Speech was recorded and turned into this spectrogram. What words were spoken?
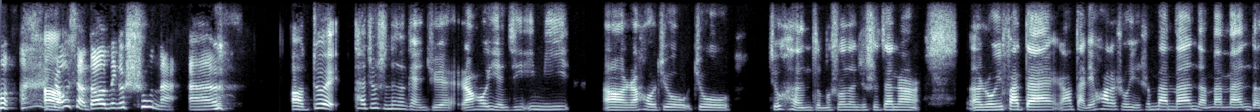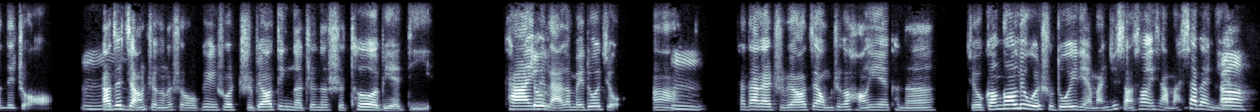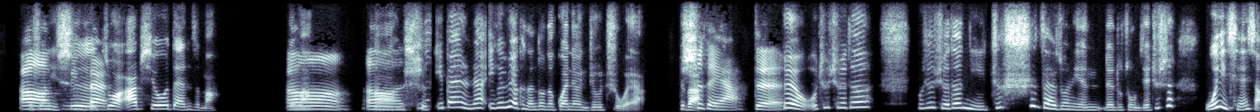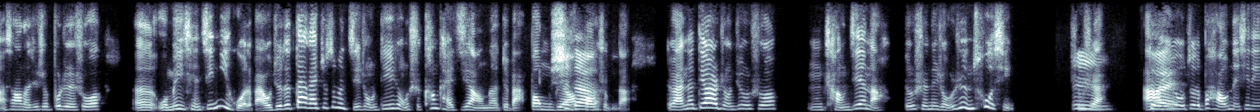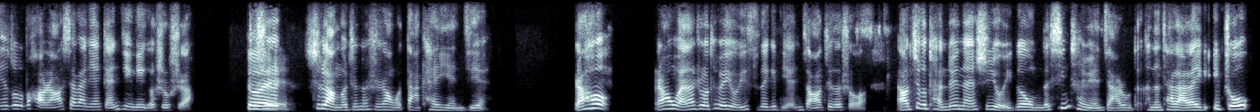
让我想到那个树懒啊，对他就是那个感觉，然后眼睛一眯啊，然后就就。就很怎么说呢，就是在那儿，嗯，容易发呆。然后打电话的时候也是慢慢的、慢慢的那种。嗯。然后在讲整个的时候，我跟你说，指标定的真的是特别低。他因为来了没多久啊，嗯，他大概指标在我们这个行业可能就刚刚六位数多一点嘛。你就想象一下嘛，下半年，我说你是做 RPO 单子嘛，嗯嗯，是。一般人家一个月可能都能关掉你这个职位啊。对吧是的呀，对对，我就觉得，我就觉得你这是在做年年度总结，就是我以前想象的，就是不是说，呃，我们以前经历过的吧？我觉得大概就这么几种，第一种是慷慨激昂的，对吧？报目标，报什么的，对吧？那第二种就是说，嗯，常见的都是那种认错型，是不是？啊，因为我做的不好，我哪些哪些做的不好，然后下半年赶紧那个，是不是？对，这两个真的是让我大开眼界，然后。然后完了之后特别有意思的一个点，你讲到这个时候，然后这个团队呢是有一个我们的新成员加入的，可能才来了一一周，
